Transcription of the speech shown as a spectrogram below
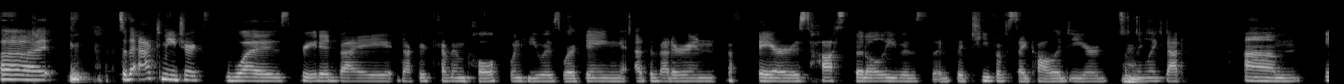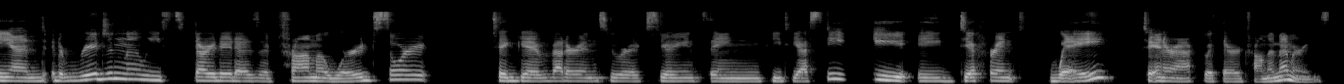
uh so the act matrix was created by Dr. Kevin Polk when he was working at the Veteran Affairs Hospital. He was the, the chief of psychology or something mm. like that. Um, and it originally started as a trauma word sort to give veterans who are experiencing PTSD a different way to interact with their trauma memories.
